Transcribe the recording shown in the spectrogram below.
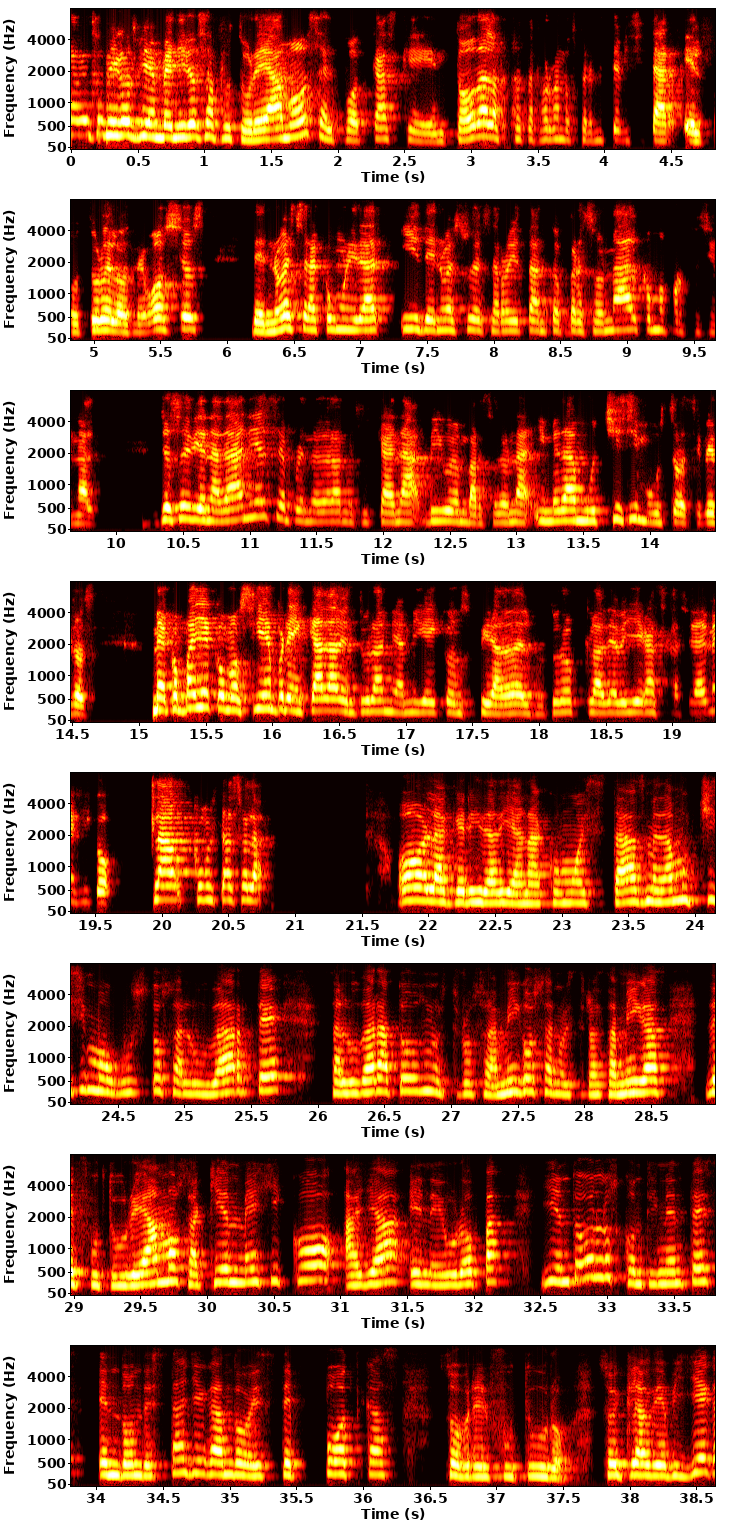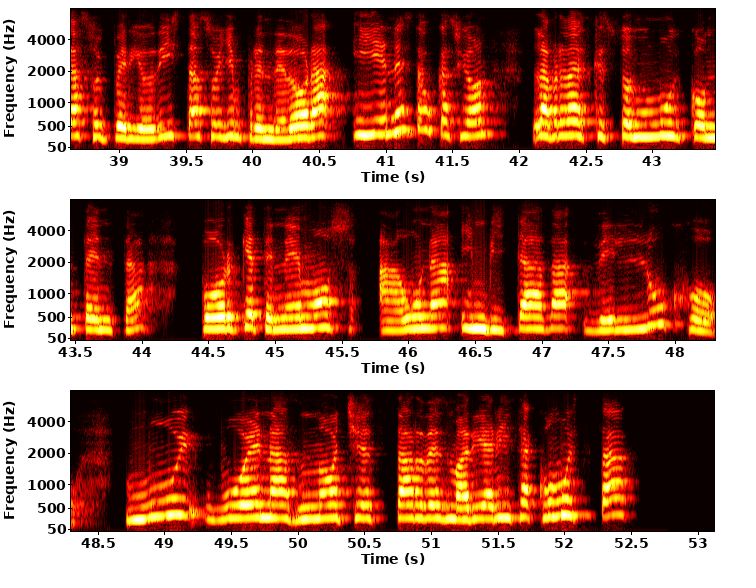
Otra vez amigos, bienvenidos a Futureamos, el podcast que en todas las plataformas nos permite visitar el futuro de los negocios, de nuestra comunidad y de nuestro desarrollo tanto personal como profesional. Yo soy Diana Daniels, emprendedora mexicana, vivo en Barcelona y me da muchísimo gusto recibirlos. Me acompaña como siempre en cada aventura mi amiga y conspiradora del futuro, Claudia Villegas, de la Ciudad de México. Clau, ¿cómo estás? Hola. Hola, querida Diana, ¿cómo estás? Me da muchísimo gusto saludarte, saludar a todos nuestros amigos, a nuestras amigas de Futureamos aquí en México, allá en Europa y en todos los continentes en donde está llegando este podcast sobre el futuro. Soy Claudia Villegas, soy periodista, soy emprendedora y en esta ocasión la verdad es que estoy muy contenta porque tenemos a una invitada de lujo. Muy buenas noches, tardes, María Arisa, ¿cómo estás?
